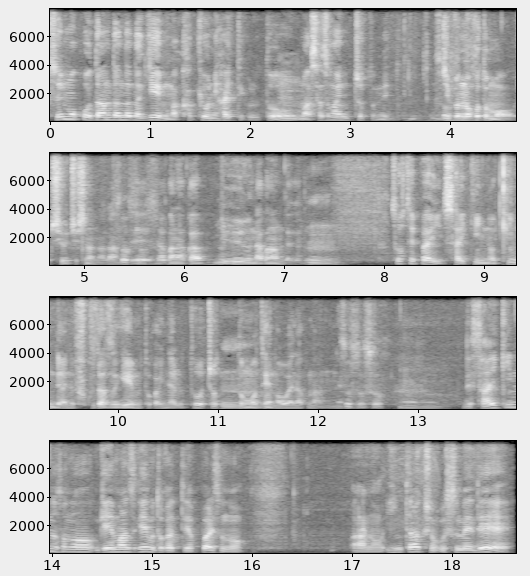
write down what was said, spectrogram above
それもこうだんだんだんだんゲームが佳境に入ってくるとまあさすがにちょっとね自分のことも集中しながらなんでなかなか余裕なくなんだけど、そうするとやっぱり最近の近代の複雑ゲームとかになるとちょっともう手が負えなくなるね、そうそうそう、で最近のそのゲーマーズゲームとかってやっぱりそのあのインタラクション薄めで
